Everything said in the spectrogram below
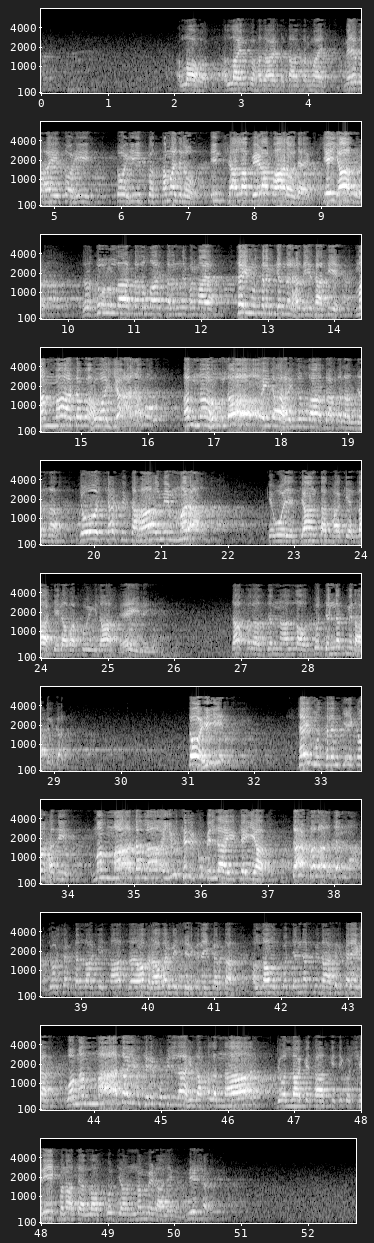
اللہ اللہ ان کو ہدایت عطا فرمائے۔ میرے بھائی، توحید۔ توحید کو سمجھ لو، انشاءاللہ بیڑا پار ہو جائے گا۔ یہ یاد رسول اللہ صلی اللہ علیہ وسلم نے فرمایا، صحیح مسلم کے اندر حدیث آتی ہے مما دخل الجنہ. جو شخص اس حال میں مرا کہ وہ یہ جانتا تھا کہ اللہ کے علاوہ کوئی الہ ہے ہی نہیں۔ داخل الجنہ، اللہ اس کو جنت میں داخل کر توحید، صحیح مسلم کی ایک اور حدیث ممات اللہ یشرک شیئا، داخل الجنہ۔ جو شخص اللہ کے ساتھ ذرا برابر بھی شرک نہیں کرتا، اللہ اس کو جنت میں داخل کرے گا۔ وہ ممات یشرک باللہ داخل النار، جو اللہ کے ساتھ کسی کو شریک بناتے، اللہ اس کو جہنم میں ڈالے گا۔ ہمیشہ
